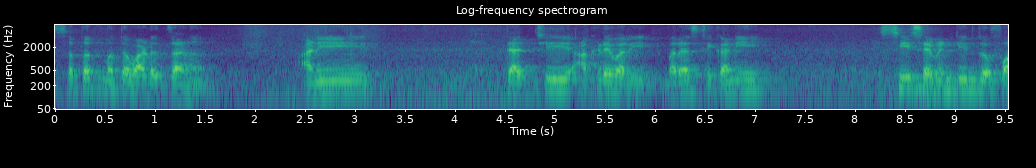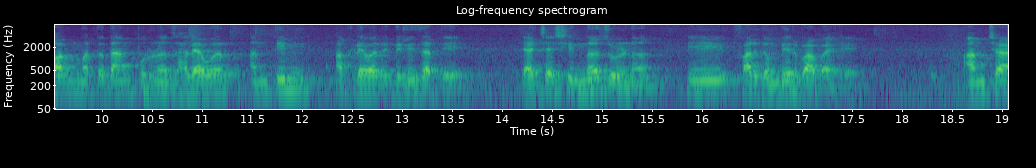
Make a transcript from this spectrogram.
सतत मतं वाढत जाणं आणि त्यांची आकडेवारी बऱ्याच ठिकाणी सी सेवन्टीन जो फॉर्म मतदान पूर्ण झाल्यावर अंतिम आकडेवारी दिली जाते त्याच्याशी न जुळणं ही फार गंभीर बाब आहे. आमच्या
